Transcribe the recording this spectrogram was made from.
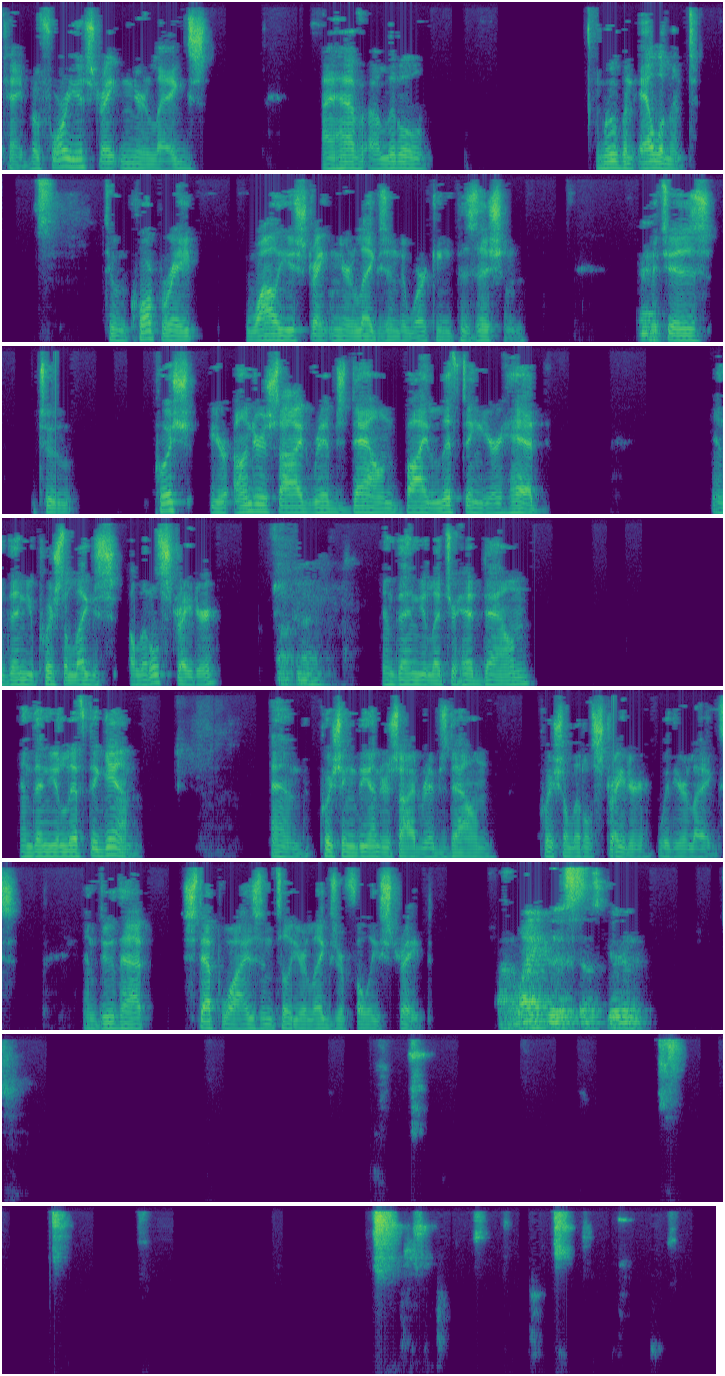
Okay, before you straighten your legs, I have a little movement element to incorporate while you straighten your legs into working position, Okay. which is to push your underside ribs down by lifting your head. And then you push the legs a little straighter, Okay, and then you let your head down. And then you lift again. And pushing the underside ribs down, push a little straighter with your legs. And do that stepwise until your legs are fully straight. I like this, that's good.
